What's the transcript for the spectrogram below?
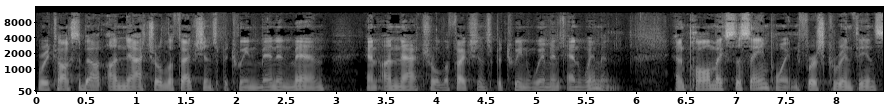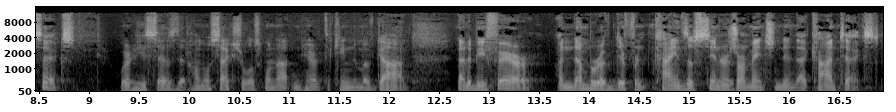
where he talks about unnatural affections between men and men and unnatural affections between women and women. And Paul makes the same point in 1 Corinthians 6, where he says that homosexuals will not inherit the kingdom of God. Now, to be fair, a number of different kinds of sinners are mentioned in that context.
